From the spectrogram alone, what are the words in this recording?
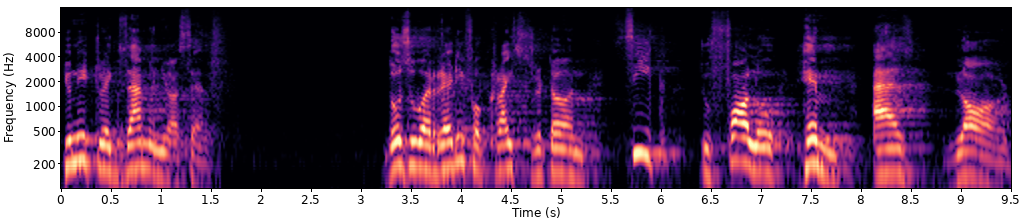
you need to examine yourself. Those who are ready for Christ's return seek to follow him as Lord.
